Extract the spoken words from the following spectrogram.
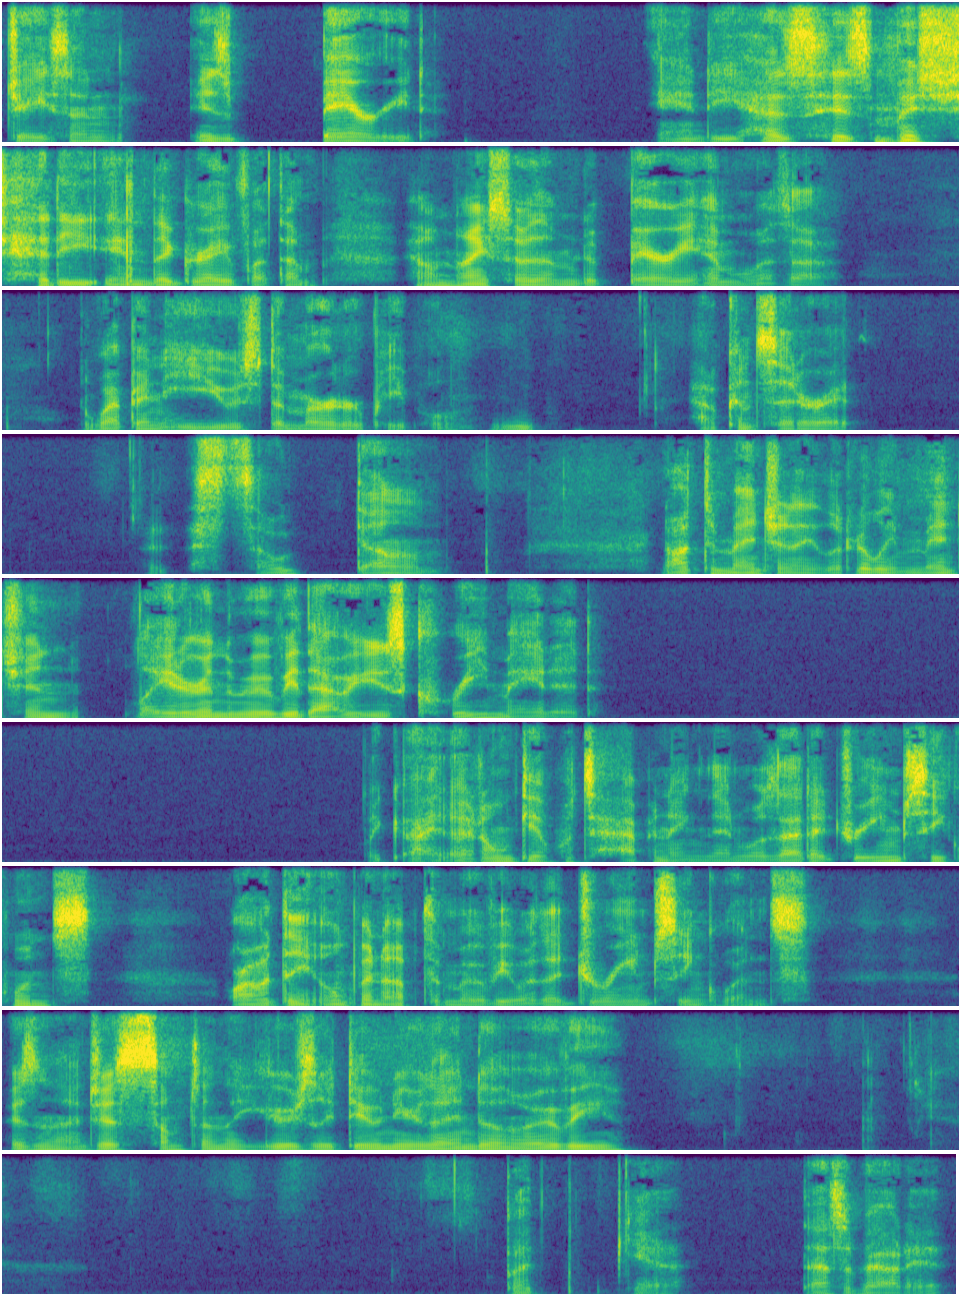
Jason is buried, and he has his machete in the grave with him. How nice of them to bury him with a weapon he used to murder people. How considerate. It's so dumb. Not to mention, they literally mention later in the movie that he's cremated. Like, I, I don't get what's happening then. Was that a dream sequence? Why would they open up the movie with a dream sequence? Isn't that just something they usually do near the end of the movie? But yeah, that's about it.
